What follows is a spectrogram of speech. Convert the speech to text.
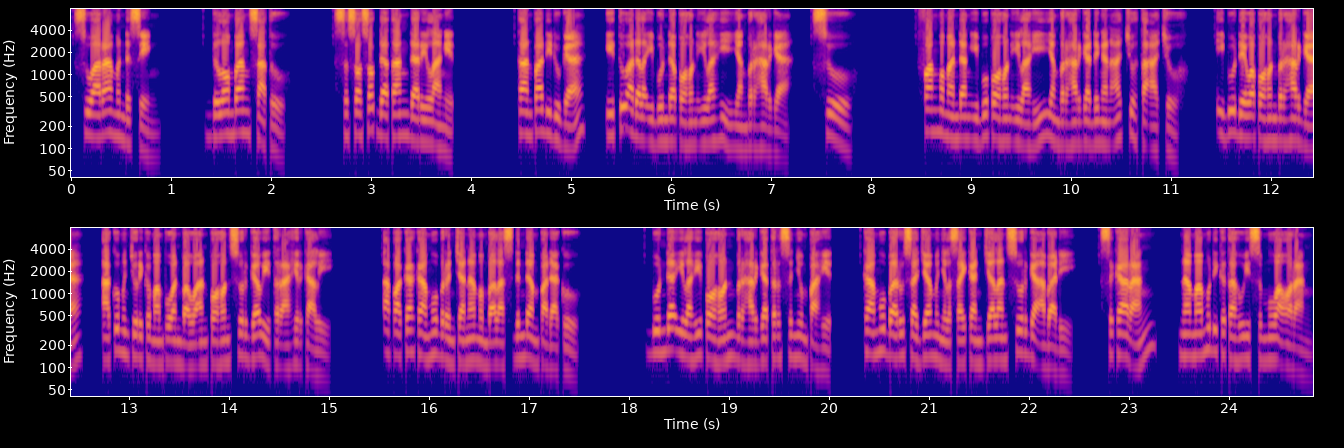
Suara mendesing. Gelombang satu. Sesosok datang dari langit. Tanpa diduga, itu adalah ibunda pohon ilahi yang berharga. Su. Fang memandang ibu pohon ilahi yang berharga dengan acuh tak acuh. Ibu dewa pohon berharga, aku mencuri kemampuan bawaan pohon surgawi terakhir kali. Apakah kamu berencana membalas dendam padaku? Bunda ilahi pohon berharga tersenyum pahit. Kamu baru saja menyelesaikan jalan surga abadi. Sekarang, namamu diketahui semua orang.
